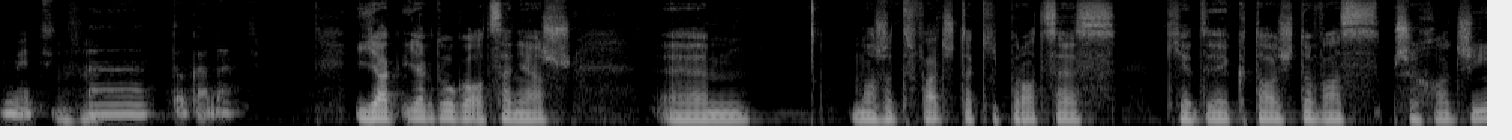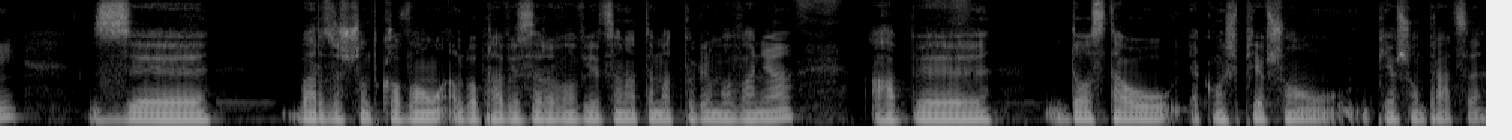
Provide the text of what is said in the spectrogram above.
umieć mhm. e, dogadać. I jak, jak długo oceniasz, um, może trwać taki proces, kiedy ktoś do Was przychodzi z bardzo szczątkową albo prawie zerową wiedzą na temat programowania, aby dostał jakąś pierwszą, pierwszą pracę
